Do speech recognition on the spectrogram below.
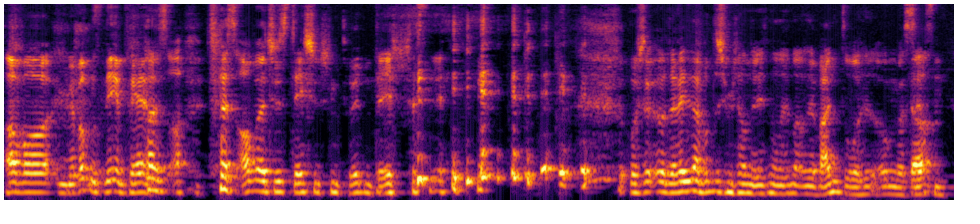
Aber wir würden es nicht empfehlen. das, das Arbeitsschutztechnischen Töten, das nicht. Oder oder wenn, dann würde ich mich noch hinter eine Wand oder irgendwas Ja. setzen.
